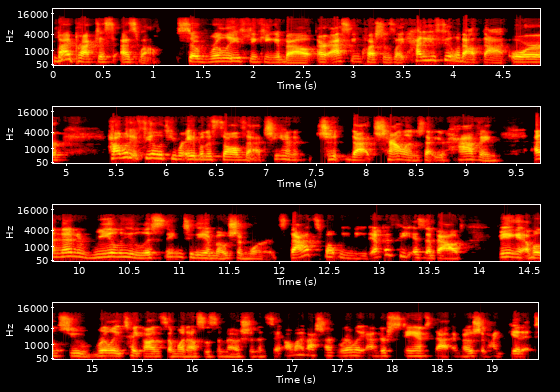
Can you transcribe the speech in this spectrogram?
by practice as well. So, really thinking about or asking questions like, How do you feel about that? Or, How would it feel if you were able to solve that, chan- that challenge that you're having? And then really listening to the emotion words. That's what we need. Empathy is about being able to really take on someone else's emotion and say, Oh my gosh, I really understand that emotion. I get it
